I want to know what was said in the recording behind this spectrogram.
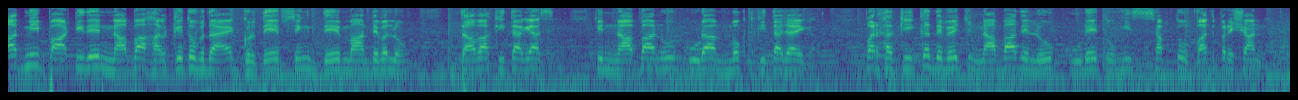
ਆਦਮੀ ਪਾਰਟੀ ਦੇ ਨਾਭਾ ਹਲਕੇ ਤੋਂ ਵਿਧਾਇਕ ਗੁਰਦੇਵ ਸਿੰਘ ਦੇਵਮਾਨ ਦੇ ਵੱਲੋਂ ਦਾਅਵਾ ਕੀਤਾ ਗਿਆ ਸੀ ਕਿ ਨਾਭਾ ਨੂੰ ਕੂੜਾ ਮੁਕਤ ਕੀਤਾ ਜਾਏਗਾ। ਪਰ ਹਕੀਕਤ ਦੇ ਵਿੱਚ ਨਾਭਾ ਦੇ ਲੋਕ ਕੂੜੇ ਤੋਂ ਹੀ ਸਭ ਤੋਂ ਵੱਧ ਪਰੇਸ਼ਾਨ ਨੇ।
